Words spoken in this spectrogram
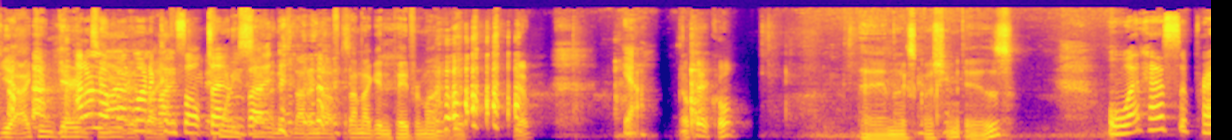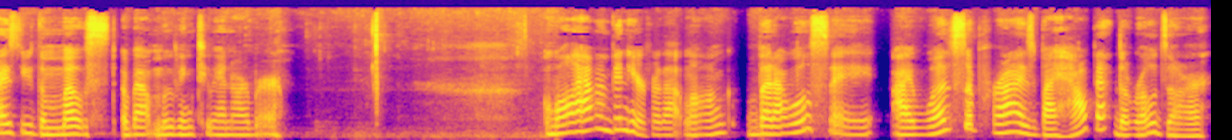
yeah, I can guarantee. I don't know if you I'd want to like, consult them, 27 but is not enough because I'm not getting paid for mine. But. yep. yeah. Okay. Cool. And the next question is What has surprised you the most about moving to Ann Arbor? Well, I haven't been here for that long, but I will say I was surprised by how bad the roads are.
